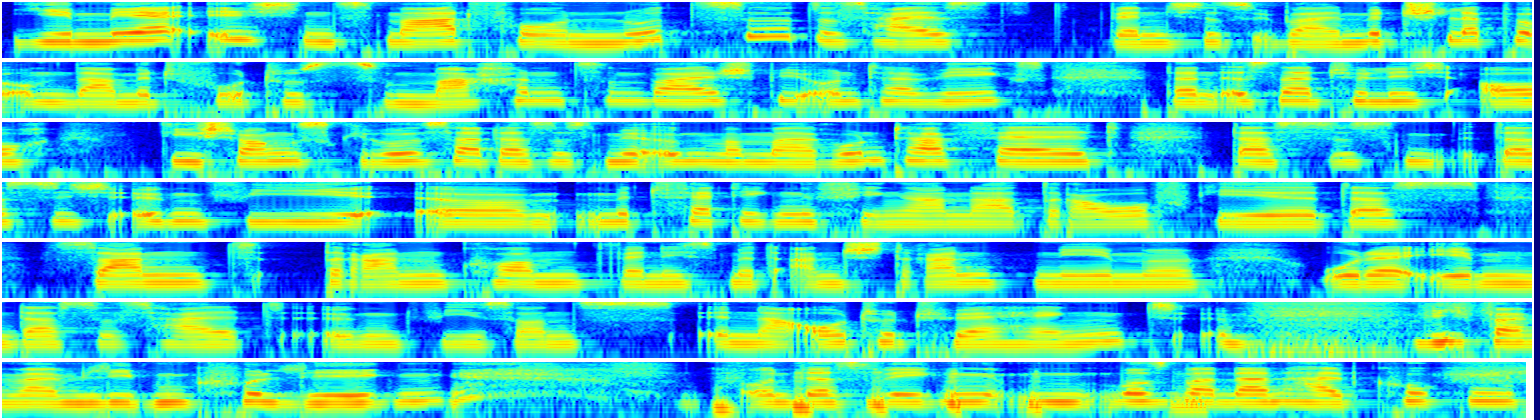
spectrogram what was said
je mehr ich ein Smartphone nutze, das heißt, wenn ich das überall mitschleppe, um damit Fotos zu machen, zum Beispiel unterwegs, dann ist natürlich auch die Chance größer, dass es mir irgendwann mal runterfällt, dass es, dass ich irgendwie äh, mit fettigen Fingern da drauf gehe, dass Sand drankommt, wenn ich es mit an Strand nehme, oder eben, dass es halt irgendwie sonst in der Autotür hängt, wie bei meinem lieben Kollegen. Und deswegen muss man dann halt gucken,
